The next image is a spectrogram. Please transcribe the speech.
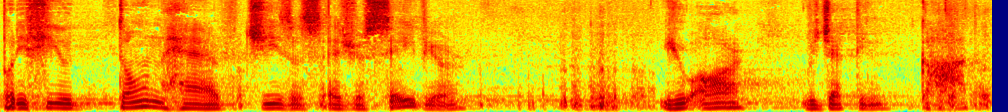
but if you don't have Jesus as your Savior, you are rejecting God.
